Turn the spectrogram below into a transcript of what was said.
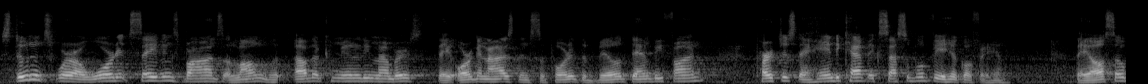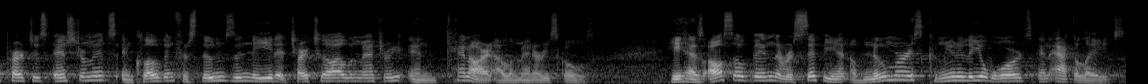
Students were awarded savings bonds along with other community members. They organized and supported the Bill Denby Fund, purchased a handicap accessible vehicle for him. They also purchased instruments and clothing for students in need at Churchill Elementary and Kennard Elementary schools. He has also been the recipient of numerous community awards and accolades.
